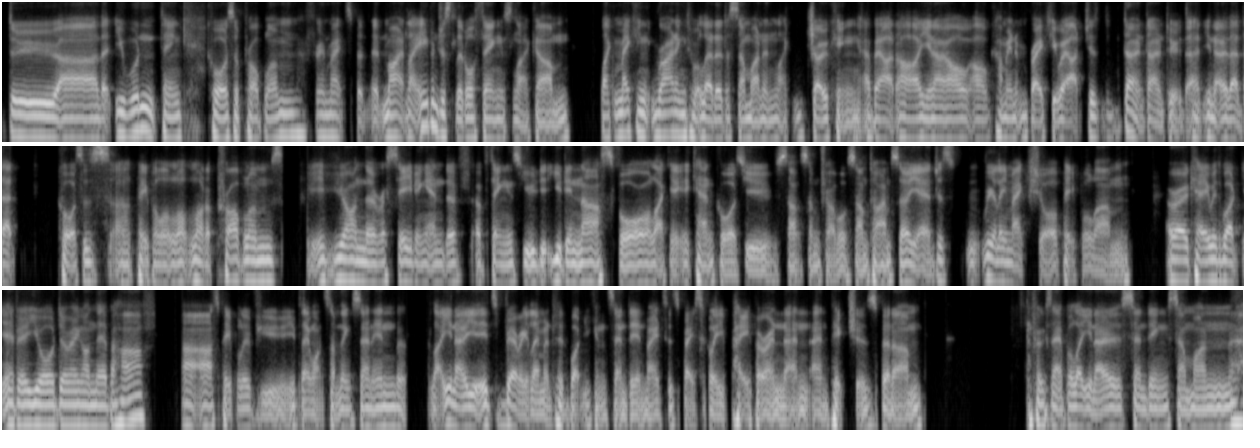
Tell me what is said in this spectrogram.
do uh, that you wouldn't think cause a problem for inmates, but it might like even just little things like um like making writing to a letter to someone and like joking about oh you know I'll I'll come in and break you out. Just don't don't do that. You know that that causes uh, people a lot, lot of problems. If you're on the receiving end of, of things you you didn't ask for, like it, it can cause you some some trouble sometimes. So yeah, just really make sure people um are okay with whatever you're doing on their behalf uh, ask people if you if they want something sent in, but like you know, it's very limited what you can send in, mates. It's basically paper and and, and pictures. But um, for example, like, you know, sending someone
